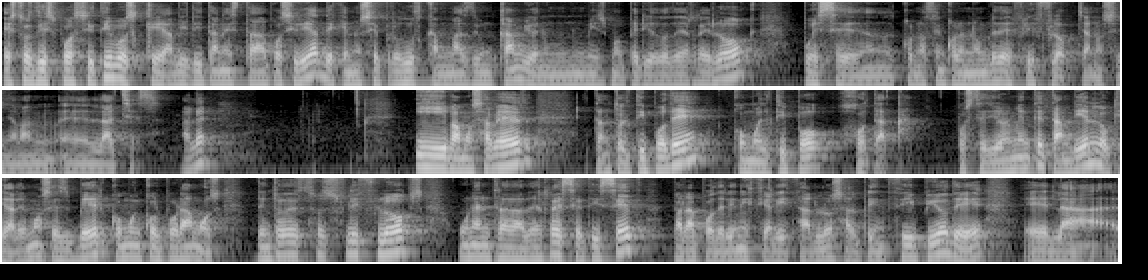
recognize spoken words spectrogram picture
estos dispositivos que habilitan esta posibilidad de que no se produzcan más de un cambio en un mismo periodo de reloj, pues se conocen con el nombre de flip-flop, ya no se llaman eh, latches. Y vamos a ver tanto el tipo D como el tipo JK. Posteriormente también lo que haremos es ver cómo incorporamos dentro de estos flip-flops una entrada de reset y set para poder inicializarlos al principio de eh, la,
